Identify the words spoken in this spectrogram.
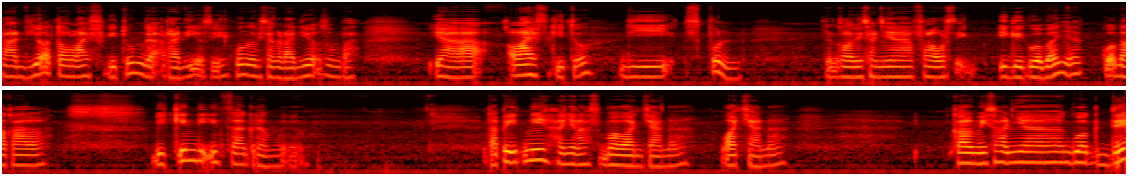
radio atau live gitu nggak radio sih. Gue nggak bisa ngeradio sumpah. Ya live gitu di Spoon. Dan kalau misalnya followers IG gue banyak gue bakal bikin di Instagram gitu. Tapi ini hanyalah sebuah wacana wacana. Kalau misalnya gue gede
